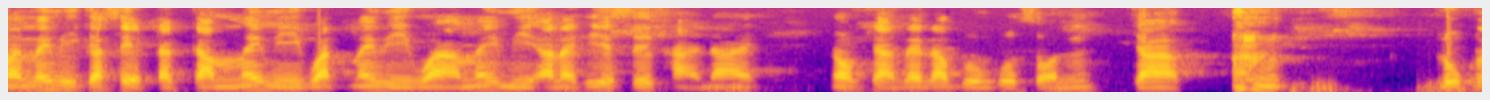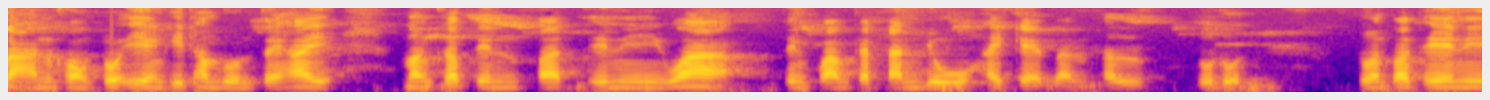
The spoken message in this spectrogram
มันไม่มีเกษตรกรรม ไม่มีวัดไม่มีวาไม่มีอะไรที่จะซื้อขายได้ นอกจากได้รับบุญกุศลจากลูกหลานของตัวเองที่ทำบุญไปให้ มันก็เป็นประเพณีว่าเป็นความกตัญญูให้แก่บรรพบุรุษส่วนประเพณี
